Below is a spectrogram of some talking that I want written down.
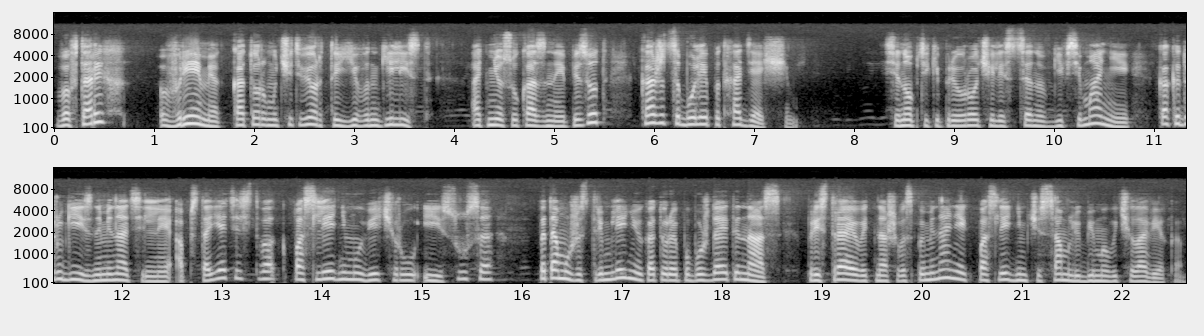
Во-вторых, время, к которому четвертый евангелист отнес указанный эпизод, кажется более подходящим. Синоптики приурочили сцену в Гефсимании, как и другие знаменательные обстоятельства, к последнему вечеру Иисуса, по тому же стремлению, которое побуждает и нас пристраивать наши воспоминания к последним часам любимого человека.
